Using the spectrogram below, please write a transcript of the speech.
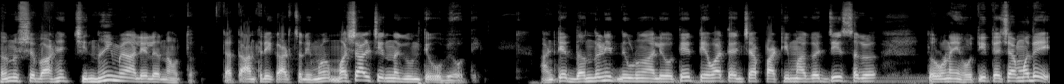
धनुष्यबाण हे चिन्हही मिळालेलं नव्हतं. त्या तांत्रिक अडचणीमुळे मशाल चिन्ह घेऊन ते उभे होते. आणि ते दणदणीत निवडून आले होते तेव्हा त्यांच्या पाठीमागं जी सगळं तरुणाई होती त्याच्यामध्ये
